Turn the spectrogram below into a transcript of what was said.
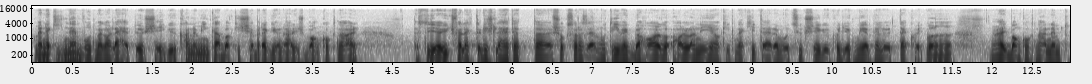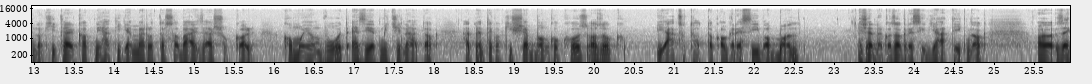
mert nekik nem volt meg a lehetőségük, hanem inkább a kisebb regionális bankoknál, ezt ugye a ügyfelektől is lehetett eh, sokszor az elmúlt években hallani, akiknek hitelre volt szükségük, hogy ők mérgelődtek, hogy egy bankoknál nem tudnak hitelt kapni. Hát igen, mert ott a szabályzásokkal komolyan volt, ezért mit csináltak? hát mentek a kisebb bankokhoz, azok játszhattak agresszívabban, és ennek az agresszív játéknak az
